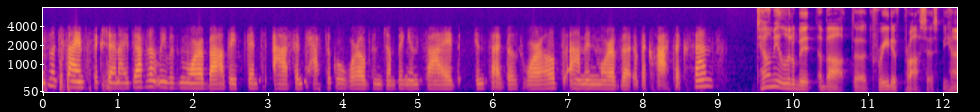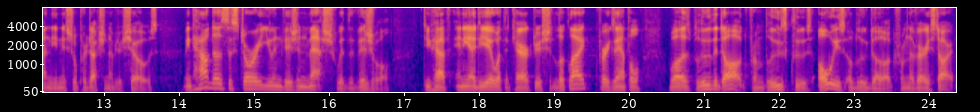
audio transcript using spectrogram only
as much science fiction. I definitely was more about the fant- uh, fantastical worlds and jumping inside inside those worlds um, in more of the the classic sense. Tell me a little bit about the creative process behind the initial production of your shows. I mean, how does the story you envision mesh with the visual? Do you have any idea what the characters should look like? For example, was Blue the dog from Blue's Clues always a blue dog from the very start?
